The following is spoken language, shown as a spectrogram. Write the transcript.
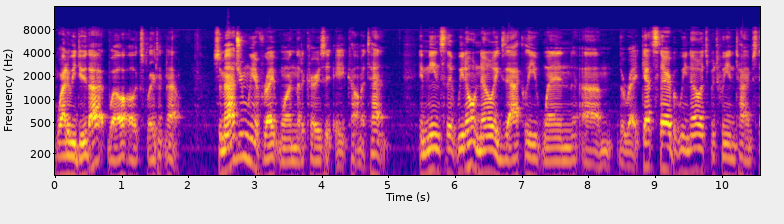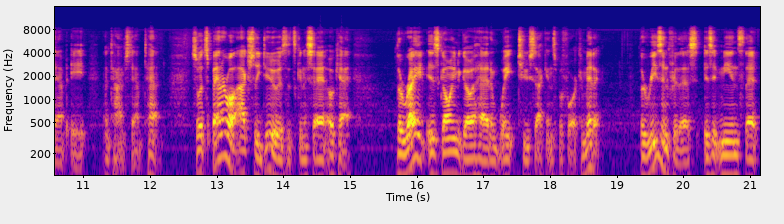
Why do we do that? Well, I'll explain it now. So imagine we have write 1 that occurs at 8 comma 10. It means that we don't know exactly when um, the write gets there, but we know it's between timestamp 8 and timestamp 10. So what Spanner will actually do is it's going to say, okay, the write is going to go ahead and wait two seconds before committing. The reason for this is it means that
